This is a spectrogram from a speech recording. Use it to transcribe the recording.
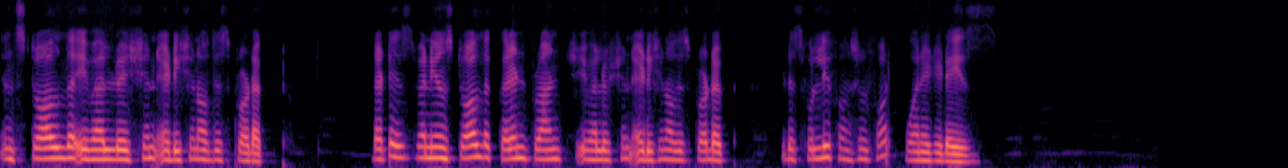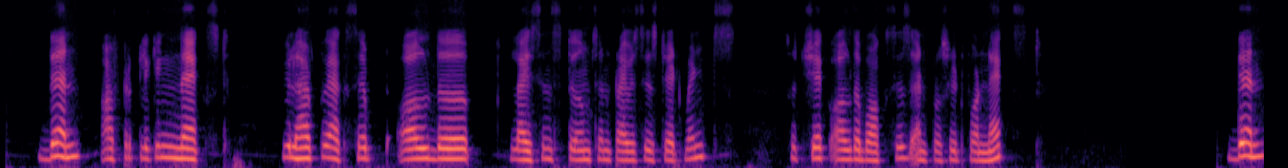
install the evaluation edition of this product. That is when you install the current branch evaluation edition of this product it is fully functional for 180 days. Then after clicking next you will have to accept all the license terms and privacy statements. So check all the boxes and proceed for next then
